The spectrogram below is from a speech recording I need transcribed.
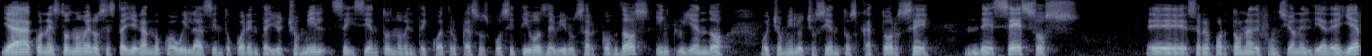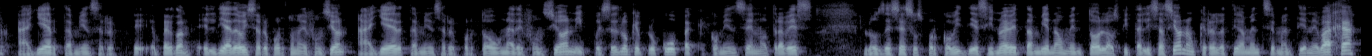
Ya con estos números está llegando Coahuila a 148.694 casos positivos de virus SARS-CoV-2, incluyendo 8.814 decesos. Eh, se reporta una defunción el día de ayer, ayer también se, eh, perdón, el día de hoy se reporta una defunción, ayer también se reportó una defunción y pues es lo que preocupa que comiencen otra vez los decesos por COVID-19, también aumentó la hospitalización, aunque relativamente se mantiene baja,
